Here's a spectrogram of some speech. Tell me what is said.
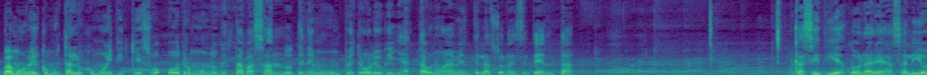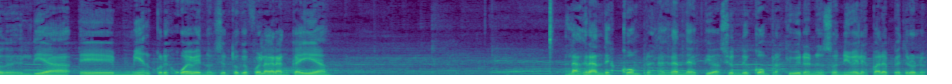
Vamos a ver cómo están los commodities, que eso otro mundo que está pasando. Tenemos un petróleo que ya está nuevamente en la zona de 70. Casi 10 dólares ha salido desde el día eh, miércoles, jueves, ¿no es cierto? Que fue la gran caída. Las grandes compras, la grande activación de compras que hubieron en esos niveles para el petróleo.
